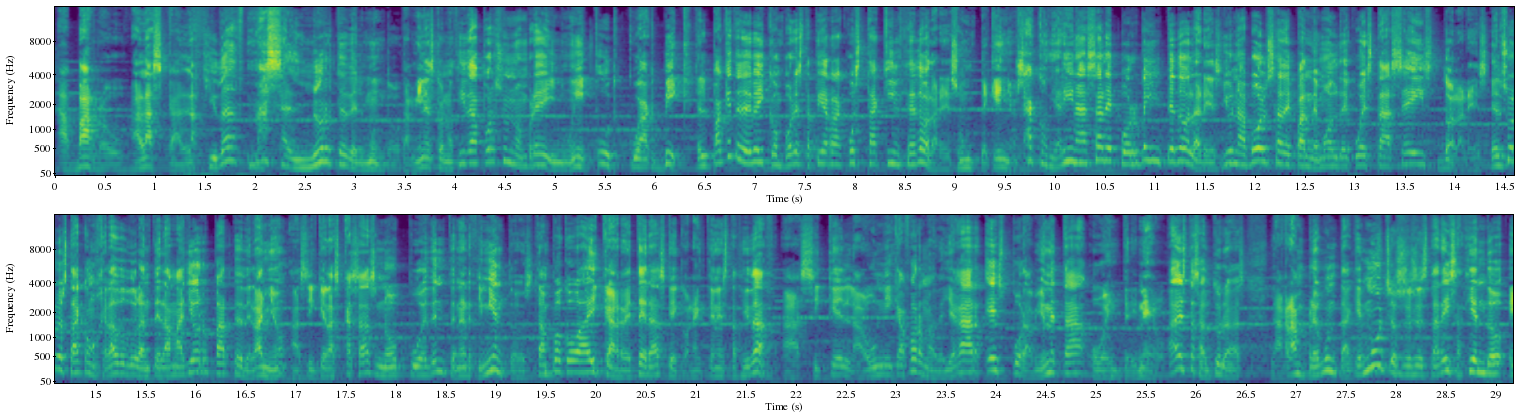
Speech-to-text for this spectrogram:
a Barrow, Alaska, la ciudad más al norte del mundo. También es conocida por su nombre inuit, Utquagvik. El paquete de bacon por esta tierra cuesta 15 dólares, un pequeño saco de harina sale por 20 dólares y una bolsa de pan de molde cuesta 6 dólares. El suelo está congelado durante la mayor parte del año, así que las casas no pueden tener cimientos. Tampoco hay carreteras que conecten esta ciudad, así que la única forma de llegar es por avioneta o en trineo. A estas alturas, la gran pregunta que muchos os estaréis haciendo es,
